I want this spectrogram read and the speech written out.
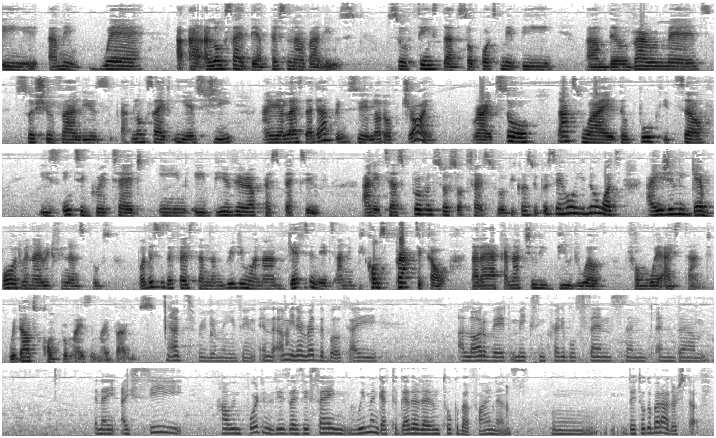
uh, I mean, where uh, alongside their personal values. So things that support maybe um, the environment, social values alongside ESG and realize that that brings you a lot of joy, right? So that's why the book itself is integrated in a behavioral perspective and it has proven so successful because people say, oh, you know what? I usually get bored when I read finance books. But this is the first time I'm reading one I'm getting it and it becomes practical that I can actually build wealth from where I stand without compromising my values. That's really amazing. And I mean, I read the book. I a lot of it makes incredible sense, and and um, and I I see how important it is. As you're saying, women get together, they don't talk about finance. Um, they talk about other stuff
